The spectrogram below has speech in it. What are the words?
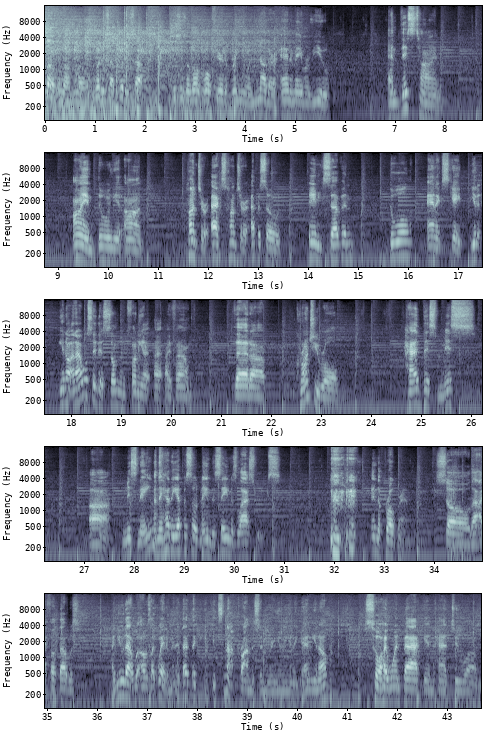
Hello, hello, hello. What is up? What is up? This is the Lone Wolf here to bring you another anime review. And this time, I am doing it on Hunter x Hunter episode 87 Duel and Escape. You you know, and I will say this something funny I, I, I found that uh, Crunchyroll had this miss uh, misnamed, and they had the episode named the same as last week's in the program. So that I thought that was, I knew that I was like, wait a minute, that, it's not promising reunion again, you know. So I went back and had to um,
